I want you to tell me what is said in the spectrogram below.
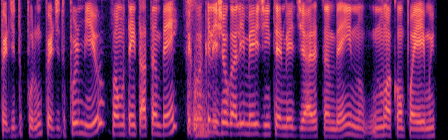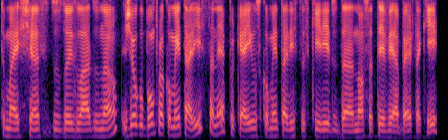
perdido por um, perdido por mil. Vamos tentar também. Ficou aquele jogo ali meio de intermediária também. Não, não acompanhei muito mais chances dos dois lados, não. Jogo bom para comentarista, né? Porque aí os comentaristas queridos da nossa TV aberta aqui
